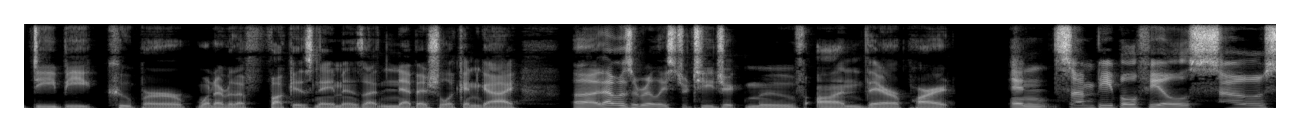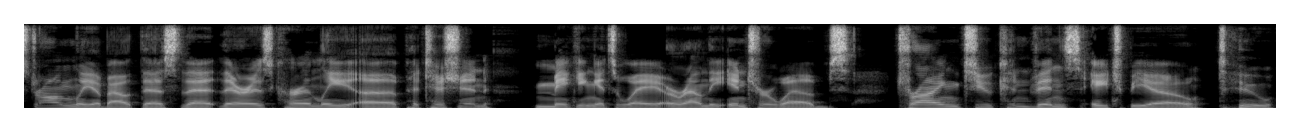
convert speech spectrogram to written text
DB Cooper, whatever the fuck his name is, that nebbish looking guy, uh, that was a really strategic move on their part. And some people feel so strongly about this that there is currently a petition making its way around the interwebs trying to convince HBO to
